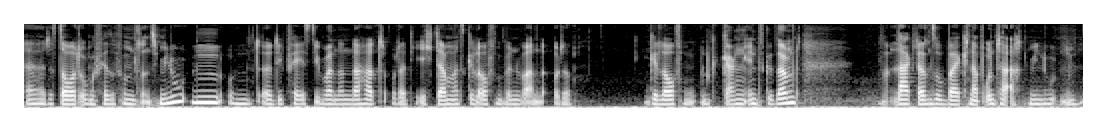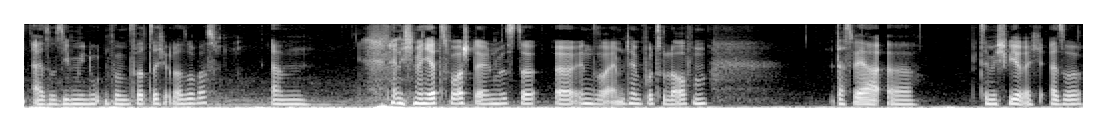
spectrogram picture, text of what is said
Äh, das dauert ungefähr so 25 Minuten und äh, die Pace, die man dann da hat oder die ich damals gelaufen bin, waren oder gelaufen und gegangen insgesamt, lag dann so bei knapp unter acht Minuten, also sieben Minuten 45 oder sowas. Ähm, wenn ich mir jetzt vorstellen müsste, äh, in so einem Tempo zu laufen, das wäre äh, ziemlich schwierig. Also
